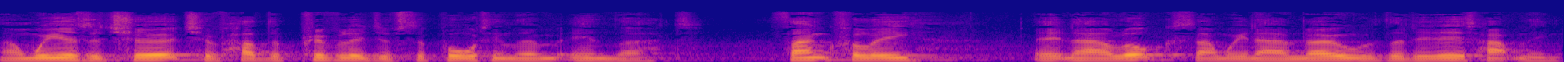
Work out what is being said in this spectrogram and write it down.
and we as a church have had the privilege of supporting them in that. Thankfully, it now looks, and we now know that it is happening,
